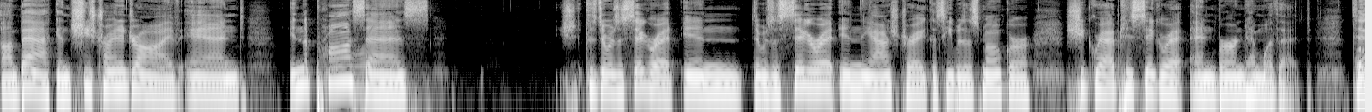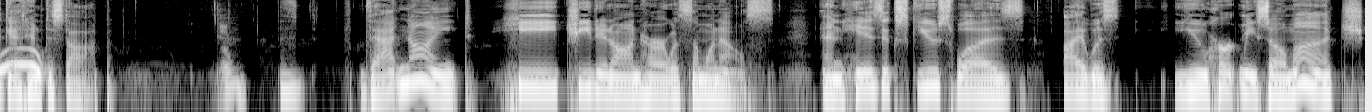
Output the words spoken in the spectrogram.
um, back and she's trying to drive and in the process because there was a cigarette in there was a cigarette in the ashtray because he was a smoker. She grabbed his cigarette and burned him with it to get him to stop. Oh, that night he cheated on her with someone else. And his excuse was i was you hurt me so much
